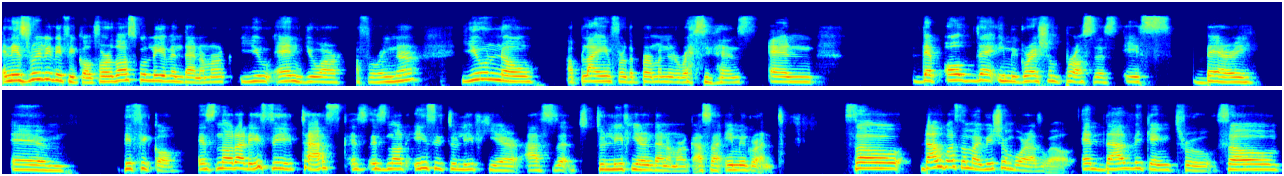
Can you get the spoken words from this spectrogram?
And it's really difficult for those who live in Denmark. You and you are a foreigner, you know applying for the permanent residence and the all the immigration process is very um, difficult it's not an easy task. It's, it's not easy to live here as a, to live here in Denmark as an immigrant. So that was on my vision board as well, and that became true. So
